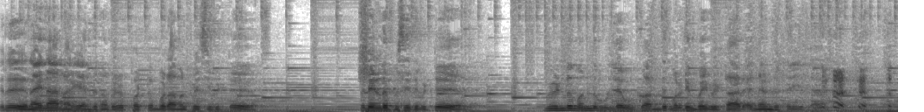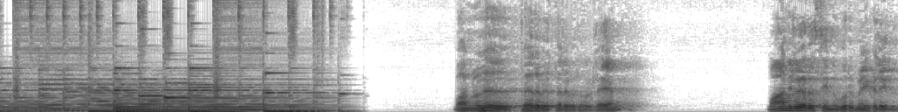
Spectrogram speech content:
திரு நயனா நகேந்திரன் அவர்கள் பட்டும் படாமல் பேசிவிட்டு வெளிநடப்பு செய்துவிட்டு மீண்டும் வந்து உள்ளே உட்கார்ந்து மறுபடியும் போய்விட்டார். என்னென்று தெரியல. மாண்புமிகு பேரவைத் தலைவர் அவர்களே மாநில அரசின் உரிமைகளில்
